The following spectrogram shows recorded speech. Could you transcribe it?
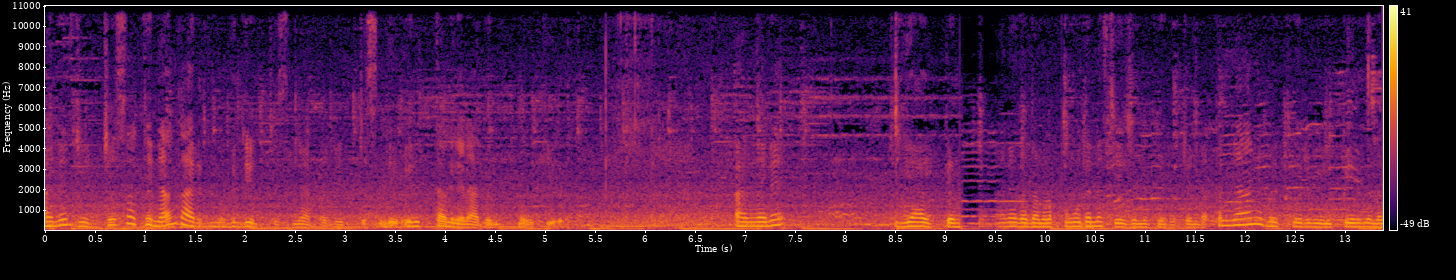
അതിന് ജഡ്ജസൊക്കെ ഞാൻ കരുതുന്നത് ജഡ്ജസിനാണ് ജഡ്ജസിന്റെ എഴുത്താണ് ഞാൻ അത് നോക്കിയത്. അങ്ങനെ ഈ ഐറ്റം ഞാനത് നമ്മൾ പൂതന സ്റ്റേജിൽ നിന്ന് കയറിയിട്ടുണ്ട് അപ്പം ഞാൻ ഒരു വിളിപ്പേര് എന്നുള്ള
